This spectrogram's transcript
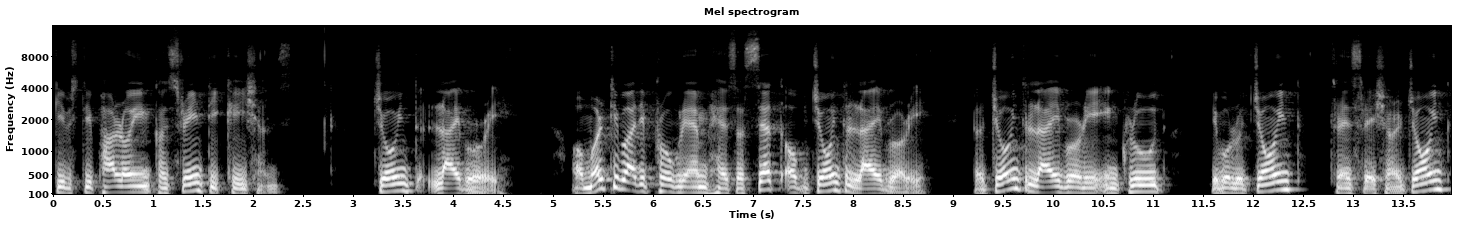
gives the following constraint equations. Joint library. A multibody program has a set of joint library. The joint library include revolute joint, translational joint,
